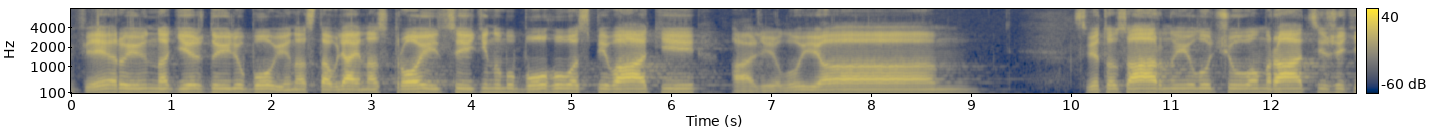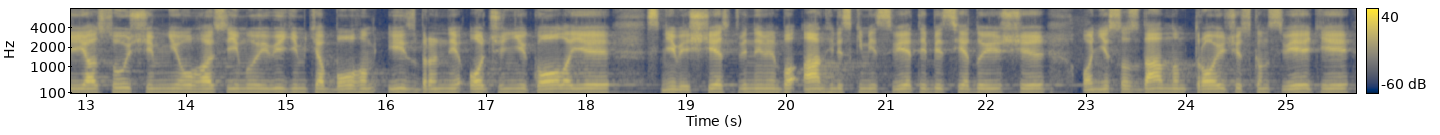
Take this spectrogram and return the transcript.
верою, надеждой и любовью наставляй нас Троице, единому Богу воспевать. Аллилуйя. Светозарную лучу во мраці жития сущим неугасимую видим Тя Богом избранный Отче Николае, с невещественными, бо ангельскими светы беседующие о несозданном троическом свете,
